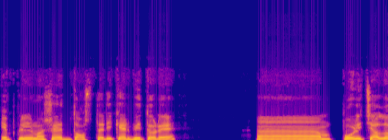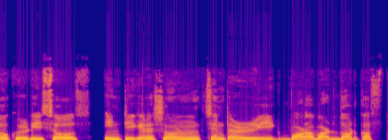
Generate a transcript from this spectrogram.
এপ্রিল মাসের দশ তারিখের ভিতরে পরিচালক রিসোর্স ইন্টিগ্রেশন সেন্টার রিগ বরাবর দরখাস্ত।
